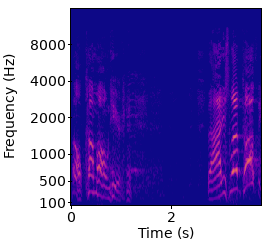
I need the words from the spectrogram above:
Oh, come on here. But I just love coffee.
